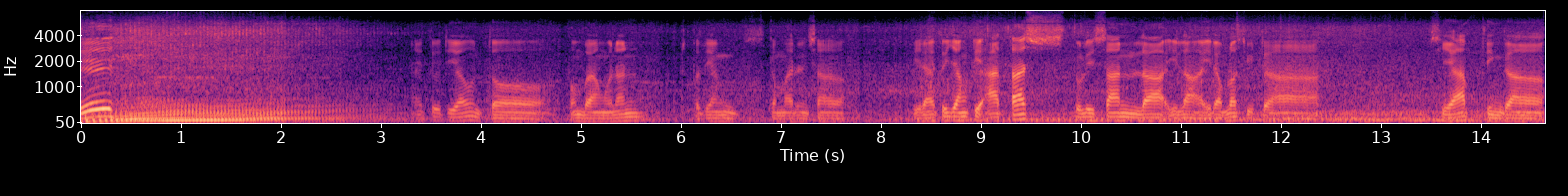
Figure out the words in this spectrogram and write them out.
Nah, itu dia untuk pembangunan seperti yang kemarin saya bilang itu yang di atas tulisan la ilaha illallah sudah siap tinggal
